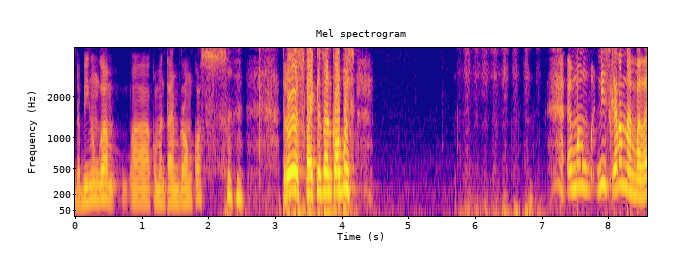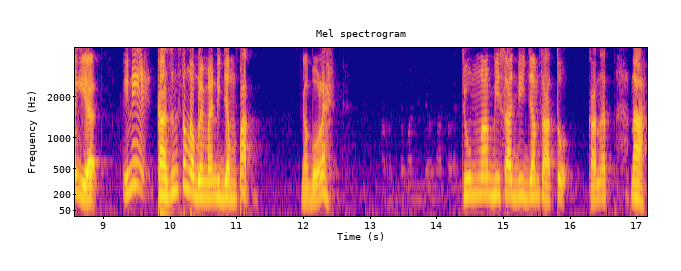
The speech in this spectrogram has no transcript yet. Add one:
Udah bingung gue uh, komentarin Broncos. Terus Vikings dan Cowboys. Emang ini sekarang nambah lagi ya. Ini Cousins tuh nggak boleh main di jam 4. Nggak boleh. Cuma bisa di jam 1. Karena, nah,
